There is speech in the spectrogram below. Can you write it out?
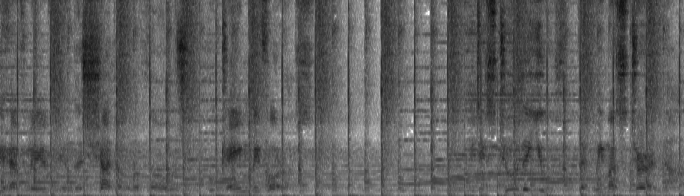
have lived in the shadow of those who came before us. It is to the youth that we must turn now.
